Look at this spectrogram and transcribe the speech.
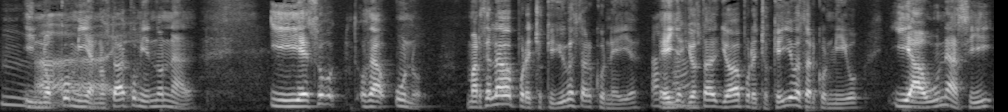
Y no comía, no estaba comiendo nada. Y eso, o sea, uno, Marcela daba por hecho que yo iba a estar con ella. ella yo, estaba, yo daba por hecho que ella iba a estar conmigo. Y aún así,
